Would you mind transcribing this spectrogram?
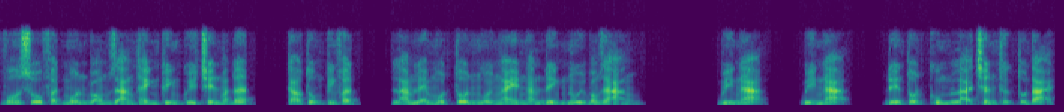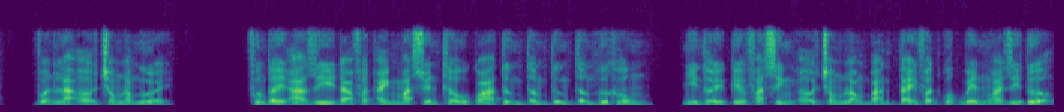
vô số phật môn bóng dáng thành kính quỳ trên mặt đất, cao tụng kinh phật, làm lễ một tôn ngồi ngay ngắn đỉnh núi bóng dáng. Bị ngạn bị ngạn đến tột cùng là chân thực tồn tại, vẫn là ở trong lòng người. Phương tây a di đà phật ánh mắt xuyên thấu qua từng tầng từng tầng hư không, nhìn thấy kia phát sinh ở trong lòng bàn tay phật quốc bên ngoài dị tượng,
